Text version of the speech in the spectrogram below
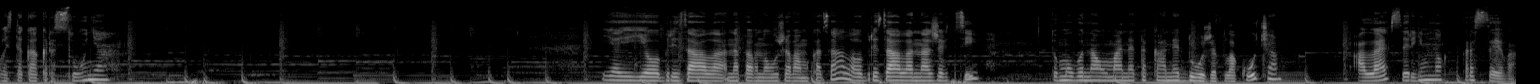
Ось така красуня. Я її обрізала, напевно, вже вам казала, обрізала на живці, тому вона у мене така не дуже плакуча, але все рівно красива.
